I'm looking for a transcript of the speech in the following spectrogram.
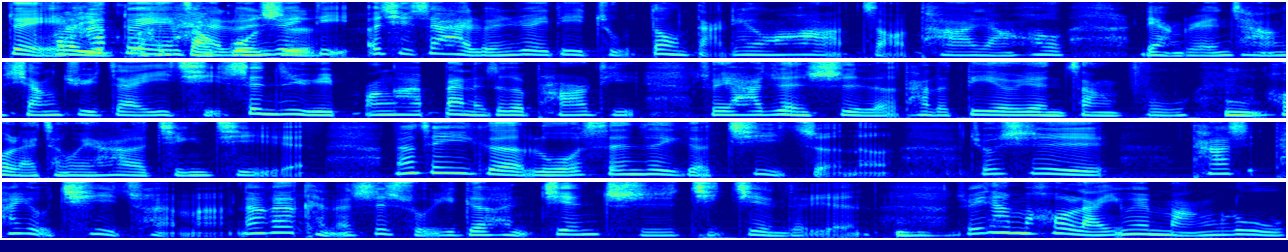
对他对海伦过瑞蒂，而且是海伦瑞蒂主动打电话找他，然后两个人常相聚在一起，甚至于帮他办了这个 party，所以他认识了他的第二任丈夫，嗯后来成为他的经纪人。那这一个罗森这个记者呢，就是他是他有气喘嘛，那他可能是属于一个很坚持己见的人，嗯所以他们后来因为忙碌，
